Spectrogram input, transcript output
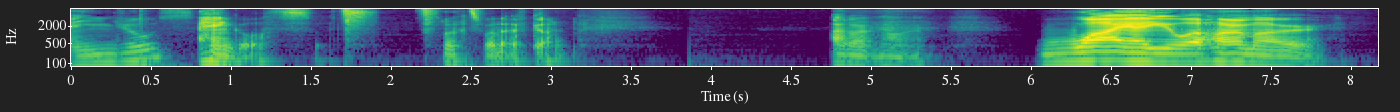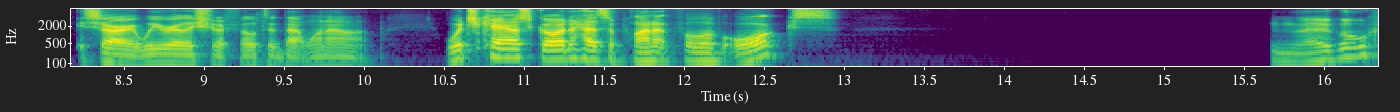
Angels? Angles. That's, that's what I've got. I don't know. Why are you a homo? Sorry, we really should have filtered that one out. Which chaos god has a planet full of orcs? Nurgle?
